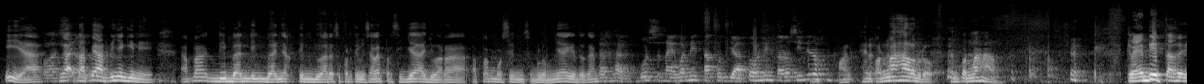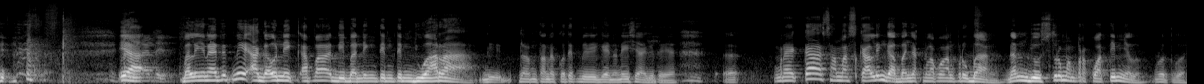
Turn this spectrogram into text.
Iya, nggak. Tapi artinya gini, apa dibanding banyak tim juara seperti misalnya Persija juara apa musim sebelumnya gitu kan. Gue Senayan nih takut jatuh nih, taruh sini dong. handphone mahal bro, handphone mahal. Kredit tapi. Ya. Bali United ini agak unik apa dibanding tim-tim juara di dalam tanda kutip di Liga Indonesia gitu ya. Eh, mereka sama sekali nggak banyak melakukan perubahan dan justru memperkuat timnya loh menurut gua.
